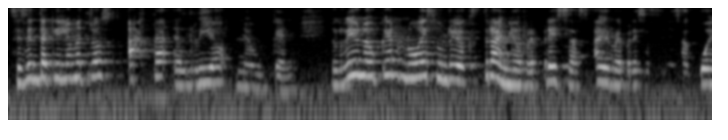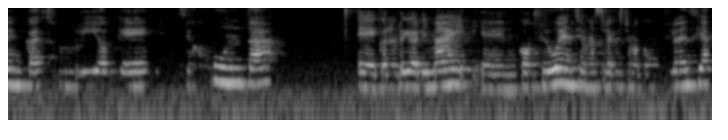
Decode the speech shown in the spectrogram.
60 kilómetros hasta el río Neuquén. El río Neuquén no es un río extraño, represas, hay represas en esa cuenca, es un río que se junta eh, con el río Limay en confluencia, una sola que se llama confluencia,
